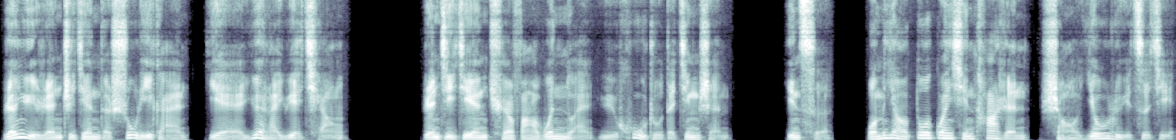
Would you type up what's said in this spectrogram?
人与人之间的疏离感也越来越强，人际间缺乏温暖与互助的精神。因此，我们要多关心他人，少忧虑自己，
